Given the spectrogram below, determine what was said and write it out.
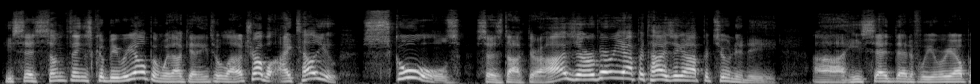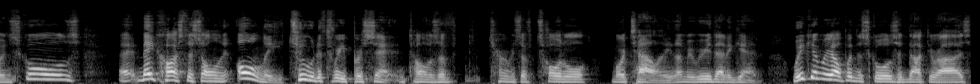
He says some things could be reopened without getting into a lot of trouble. I tell you, schools, says Dr. Oz, are a very appetizing opportunity. Uh, he said that if we reopen schools, it may cost us only only two to three percent in terms of terms of total mortality. Let me read that again. We can reopen the schools said Dr. Oz,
